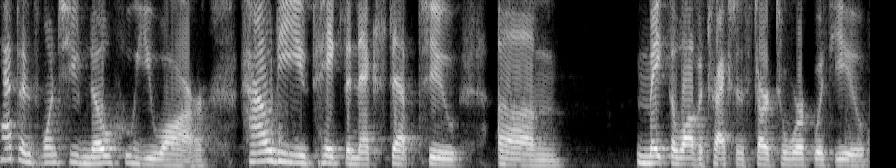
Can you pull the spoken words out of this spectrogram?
happens once you know who you are? How do you take the next step to um, make the law of attraction start to work with you?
